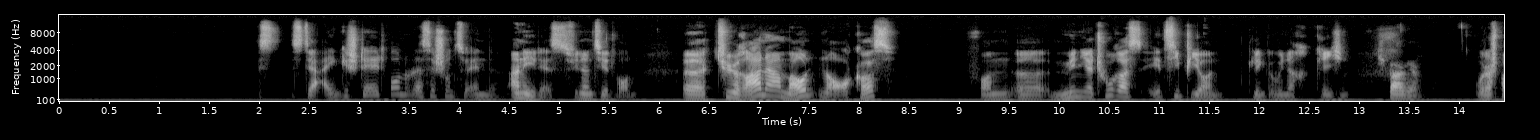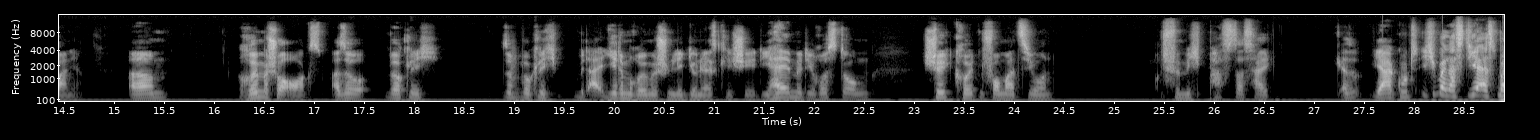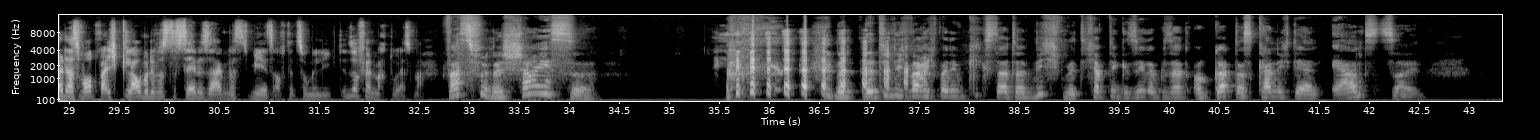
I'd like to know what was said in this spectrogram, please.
Ist, ist der eingestellt worden oder ist er schon zu Ende? Ah nee, der ist finanziert worden äh, Tyranna Mountain Orcos von äh, Miniaturas Ecipion. Klingt irgendwie nach Griechen. Spanier. Oder Spanier. Ähm, römische Orks. Also wirklich, so wirklich mit jedem römischen Legionärsklischee. Die Helme, die Rüstung, Schildkrötenformation. Und für mich passt das halt. Also, ja, gut, ich überlasse dir erstmal das Wort, weil ich glaube, du wirst dasselbe sagen, was mir jetzt auf der Zunge liegt. Insofern mach du erstmal. Was für eine Scheiße! Natürlich mache ich bei dem Kickstarter nicht mit. Ich habe den gesehen und gesagt, oh Gott, das kann nicht deren Ernst sein.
